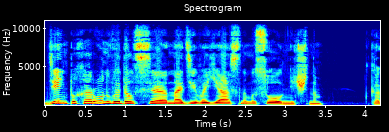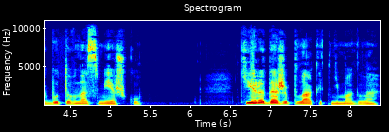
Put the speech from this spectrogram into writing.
День похорон выдался на диво ясным и солнечным, как будто в насмешку. Кира даже плакать не могла.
